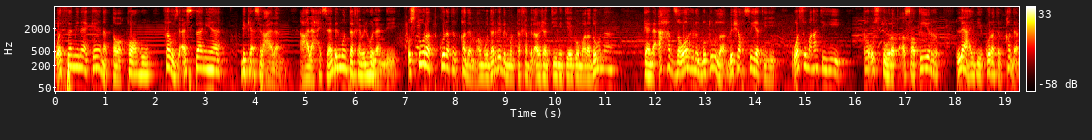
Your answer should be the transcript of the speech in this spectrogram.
والثامنة كانت توقعه فوز أسبانيا بكأس العالم. على حساب المنتخب الهولندي. أسطورة كرة القدم ومدرب المنتخب الأرجنتيني دييغو مارادونا كان أحد ظواهر البطولة بشخصيته وسمعته كأسطورة أساطير لاعبي كرة القدم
